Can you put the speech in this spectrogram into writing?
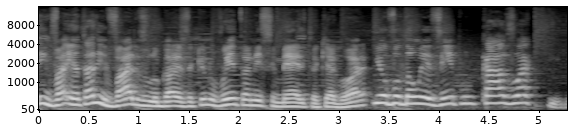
Tem entrada em vários lugares aqui. Eu não vou entrar nesse mérito aqui agora. E eu vou dar um exemplo, um caso aqui.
